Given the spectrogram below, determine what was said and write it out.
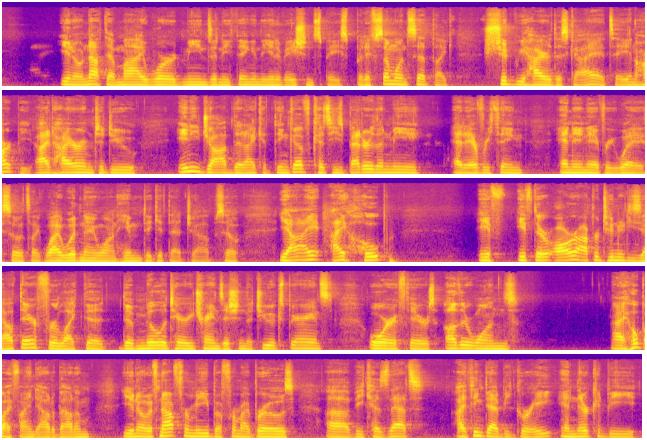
you know, not that my word means anything in the innovation space, but if someone said like, should we hire this guy? I'd say in a heartbeat. I'd hire him to do any job that I could think of because he's better than me at everything and in every way. So it's like, why wouldn't I want him to get that job? So yeah, I I hope if if there are opportunities out there for like the the military transition that you experienced or if there's other ones i hope i find out about them you know if not for me but for my bros uh, because that's i think that'd be great and there could be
